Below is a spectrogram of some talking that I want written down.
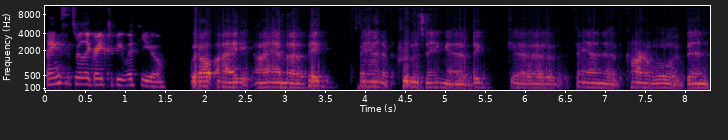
Thanks. It's really great to be with you. Well, I, I am a big fan of cruising, a big uh, fan of Carnival. I've been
